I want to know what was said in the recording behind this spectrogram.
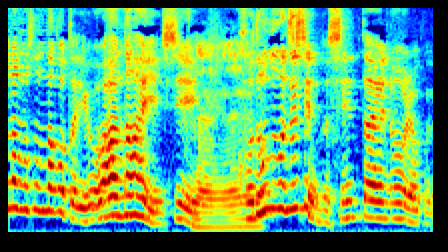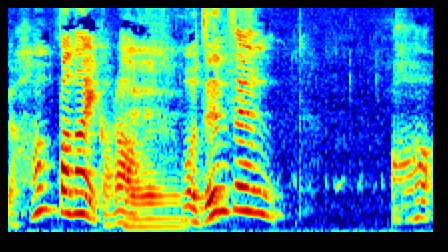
人もそんなこと言わないし、子供自身の身体能力が半端ないから、もう全然あ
